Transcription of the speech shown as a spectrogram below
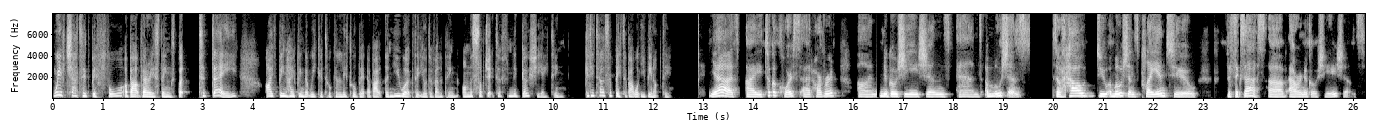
we've chatted before about various things, but today I've been hoping that we could talk a little bit about the new work that you're developing on the subject of negotiating. Could you tell us a bit about what you've been up to? Yes, I took a course at Harvard on negotiations and emotions. So, how do emotions play into the success of our negotiations?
